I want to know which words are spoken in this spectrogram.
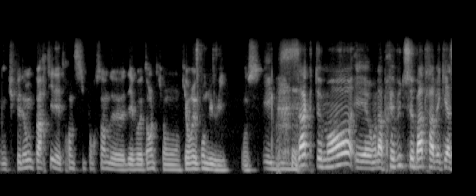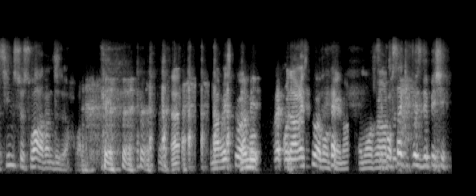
Donc, tu fais donc partie des 36% de- des votants qui ont, qui ont répondu oui. On s- Exactement. Et on a prévu de se battre avec Yacine ce soir à 22h. Voilà. On a resto Non, avant, mais on a resto avant quand même. hein. C'est un pour peu. ça qu'il faut se dépêcher.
